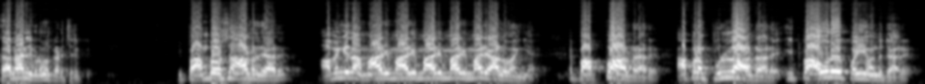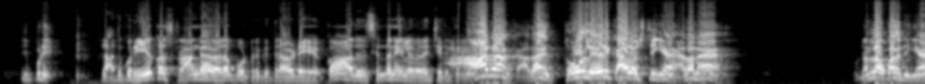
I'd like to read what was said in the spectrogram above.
கருணாநிதி குடும்பம் கிடைச்சிருக்கு. இப்போ ஐம்பது வருஷம் ஆள்றது யாரு? அவங்க தான் மாறி மாறி மாறி மாறி மாறி ஆளுவாங்க. இப்போ அப்பா ஆள்றாரு. அப்புறம் புல்ல ஆள்றாரு. இப்போ அவரு பையன் வந்துட்டாரு. இப்படி. இல்ல அதுக்கு ஒரு இயக்கம் ஸ்ட்ராங்கா விதை போட்டிருக்கு திராவிட இயக்கம். அது சிந்தனைகளை விதைச்சிருக்கு. அதான் அதான். தோல் ஏறி கால வச்சிட்டீங்க. அதானே? நல்லா உட்காந்துட்டீங்க.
